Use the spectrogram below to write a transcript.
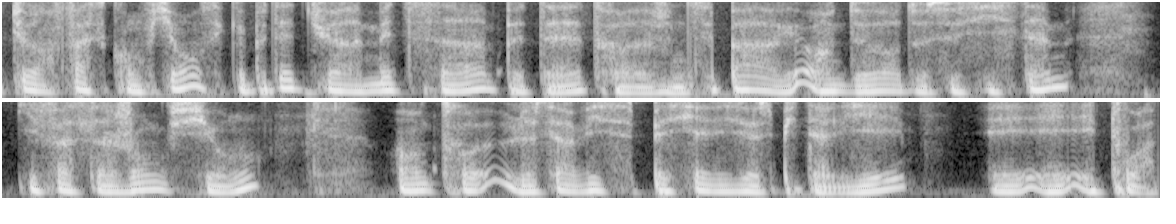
tu leur fasses confiance et que peut-être tu as un médecin, peut-être, euh, je ne sais pas, en dehors de ce système, qui fasse la jonction entre le service spécialisé hospitalier et, et- et toi.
